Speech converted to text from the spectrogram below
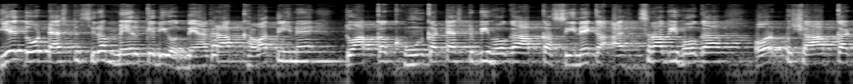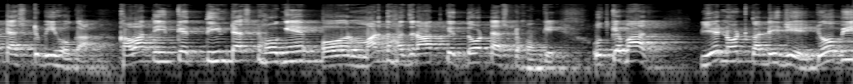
ये दो टेस्ट सिर्फ़ मेल के लिए होते हैं। अगर आप खातन हैं तो आपका खून का टेस्ट भी होगा, आपका सीने का एक्सरा भी होगा और पेशाब का टेस्ट भी होगा। खातन के तीन टेस्ट होंगे और मर्द हजरात के दो टेस्ट होंगे। उसके बाद ये नोट कर लीजिए, जो भी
